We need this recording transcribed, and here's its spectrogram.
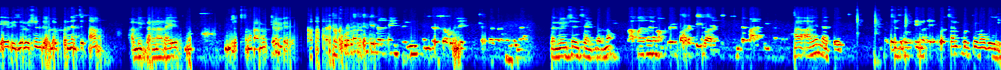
ते रिझर्वेशन डेव्हलप करण्याचे काम आम्ही करणार आहे. त्याच्यामुळे आम्ही ठेवले कन्व्हेन्शन सेंटर ना? पार्टी पार्टी हा आहे ना ते. वचनपूर्तीमध्ये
